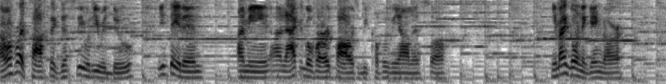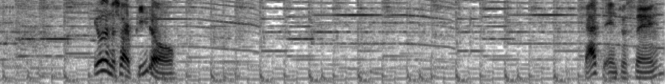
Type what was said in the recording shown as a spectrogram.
I went for a Toxic just to see what he would do. He stayed in. I mean, and I could go for Earth Power to be completely honest, so... He might go into Gengar. He was in the Sharpedo. That's interesting.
